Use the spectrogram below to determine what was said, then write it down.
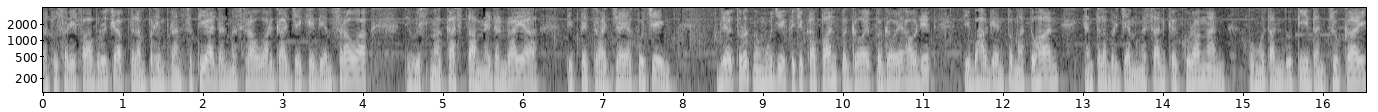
Datuk Sarifah berucap dalam perhimpunan setia dan mesra warga JKDM Sarawak di Wisma Kasta Medan Raya di Petra Jaya Kuching. Beliau turut memuji kecekapan pegawai-pegawai audit di bahagian pematuhan yang telah berjaya mengesan kekurangan pungutan duti dan cukai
